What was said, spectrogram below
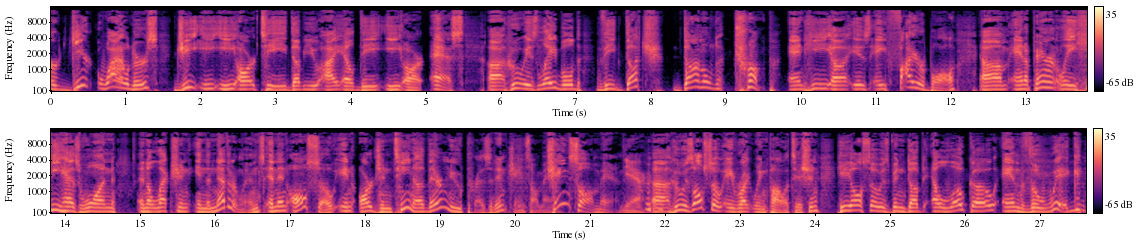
or Geert Wilders, G E E R T W I L D E R S, uh, who is labeled the Dutch Donald Trump. And he uh, is a fireball. Um, and apparently, he has won an election in the Netherlands, and then also in Argentina, their new president, Chainsaw Man. Chainsaw Man, Yeah. uh, who is also a right wing politician. He also has been dubbed El Loco and the Wig.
